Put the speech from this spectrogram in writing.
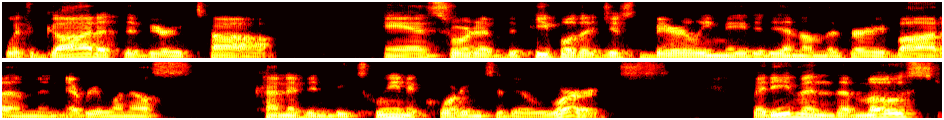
with God at the very top and sort of the people that just barely made it in on the very bottom and everyone else kind of in between according to their works. But even the most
